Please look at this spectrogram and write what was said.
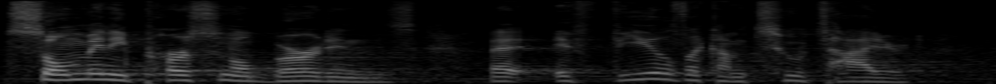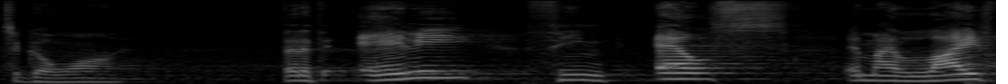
so many personal burdens that it feels like I'm too tired to go on. That if anything else in my life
